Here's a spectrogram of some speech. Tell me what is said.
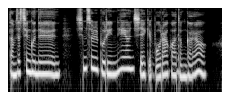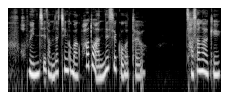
남자친구는 심술 부린 혜연 씨에게 뭐라고 하던가요? 어, 왠지 남자친구 막 화도 안 냈을 것 같아요. 자상하게,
